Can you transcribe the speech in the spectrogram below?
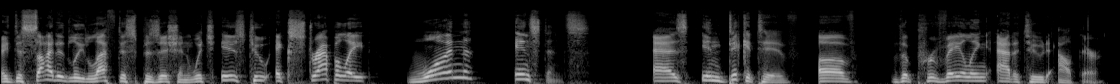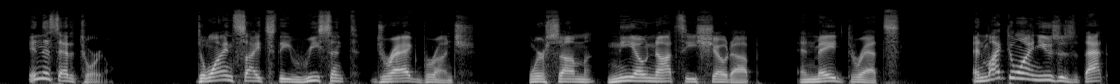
a decidedly leftist position, which is to extrapolate one instance as indicative of the prevailing attitude out there. In this editorial, DeWine cites the recent drag brunch where some neo Nazis showed up and made threats. And Mike DeWine uses that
